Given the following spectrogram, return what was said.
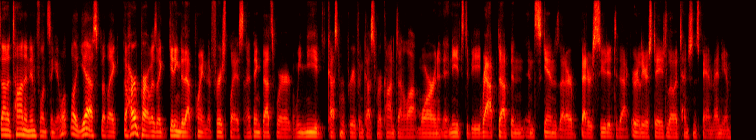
done a ton in influencing it. Well, well, yes, but like the hard part was like getting to that point in the first place. And I think that's where we need customer proof and customer content a lot more. And it, it needs to be wrapped up in, in skins that are better suited to that earlier stage, low attention span menu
